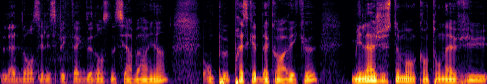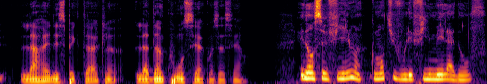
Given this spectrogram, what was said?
la danse et les spectacles de danse ne servent à rien. On peut presque être d'accord avec eux. Mais là, justement, quand on a vu l'arrêt des spectacles, là, d'un coup, on sait à quoi ça sert. Et dans ce film, comment tu voulais filmer la danse?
